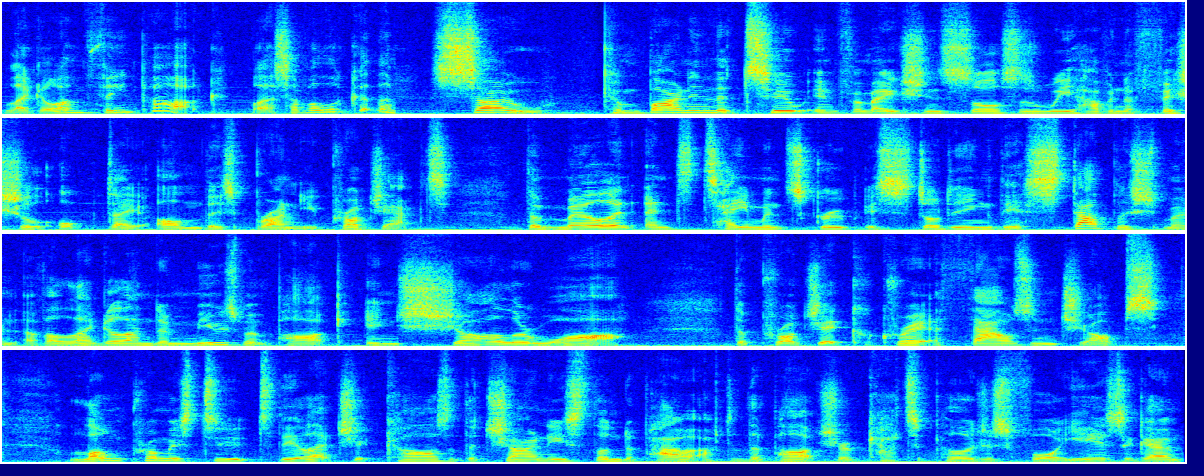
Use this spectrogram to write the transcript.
Legoland theme park. Let's have a look at them. So, combining the two information sources, we have an official update on this brand new project. The Merlin Entertainments Group is studying the establishment of a Legoland amusement park in Charleroi. The project could create a thousand jobs, long promised to, to the electric cars of the Chinese Thunder Power after the departure of Caterpillar just four years ago,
